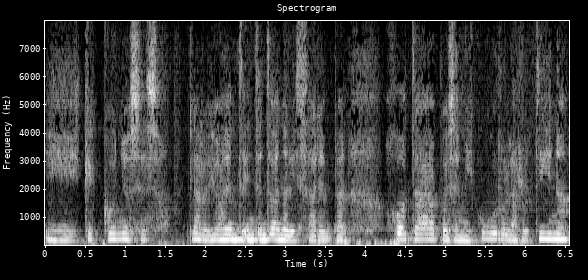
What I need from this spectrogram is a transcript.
¿Y qué coño es eso? Claro, yo intento analizar en plan, J, pues en mi curro, la rutina,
